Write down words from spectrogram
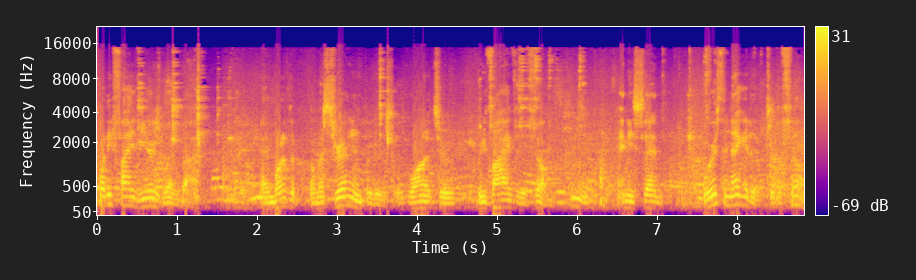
25 years went by, and one of the an Australian producers wanted to revive the film, and he said, "Where's the negative to the film?"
